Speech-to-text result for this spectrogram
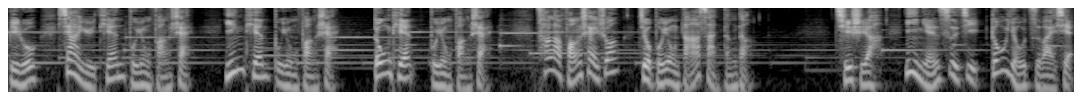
比如下雨天不用防晒，阴天不用防晒，冬天不用防晒，擦了防晒霜就不用打伞等等。其实啊，一年四季都有紫外线，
